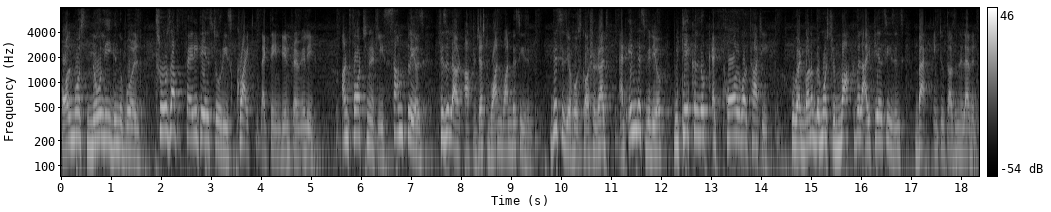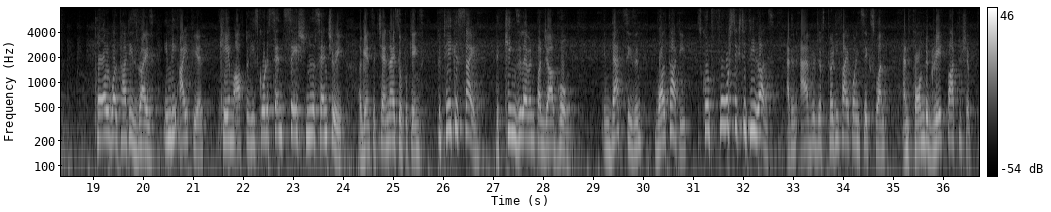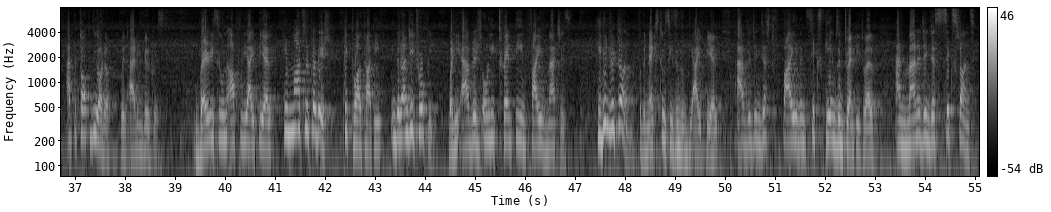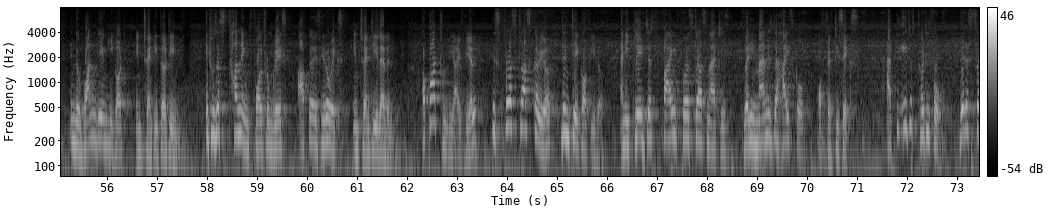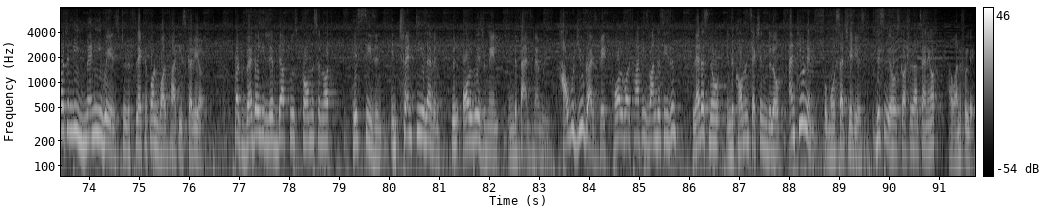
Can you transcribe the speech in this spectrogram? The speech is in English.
Almost no league in the world throws up fairy tale stories quite like the Indian Premier League. Unfortunately, some players fizzle out after just one wonder season. This is your host Kaushal Raj and in this video, we take a look at Paul Valthaty, who had one of the most remarkable IPL seasons back in 2011. Paul Valthaty's rise in the IPL came after he scored a sensational century against the Chennai Super Kings to take his side, the Kings 11 Punjab home. In that season, Valthaty scored 463 runs at an average of 35.61 and formed a great partnership at the top of the order with Adam Gilchrist. Very soon after the IPL, Himachal Pradesh picked Valthaty in the Ranji Trophy, but he averaged only 20 in 5 matches. He did return for the next two seasons of the IPL, averaging just 5 in 6 games in 2012 and managing just 6 runs in the one game he got in 2013. It was a stunning fall from grace after his heroics in 2011. Apart from the IPL, his first class career didn't take off either, and he played just 5 first class matches where he managed a high score of 56. At the age of 34, there are certainly many ways to reflect upon Valthaty's career. But whether he lived up to his promise or not, his season in 2011 will always remain in the fans' memory. How would you guys rate Paul Valthaty's wonder season? Let us know in the comment section below and tune in for more such videos. This is your host Kaushal signing off. Have a wonderful day.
